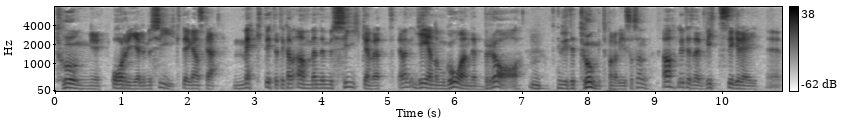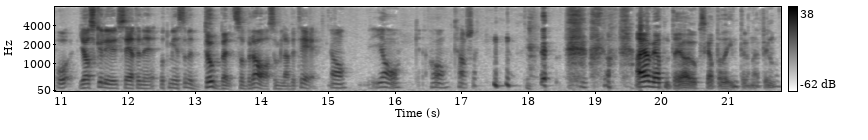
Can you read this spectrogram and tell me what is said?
tung orgelmusik. Det är ganska mäktigt. Jag tycker han använder musiken rätt vet, genomgående bra. Mm. Lite tungt på något vis. Och sen ja, lite så här vitsig grej. Eh, och jag skulle ju säga att den är åtminstone dubbelt så bra som Labité. Ja, ja, ja, kanske. ja, jag vet inte, jag uppskattade inte den här filmen.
